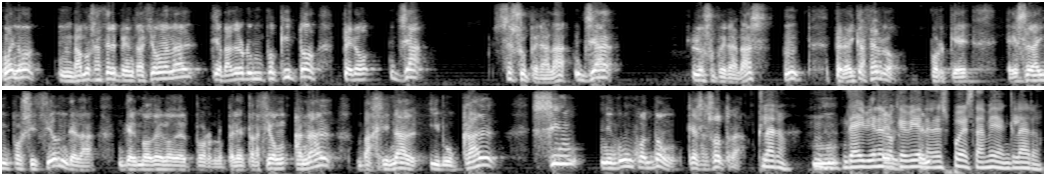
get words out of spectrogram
Bueno, vamos a hacer penetración anal, que va a durar un poquito, pero ya se superará, ya lo superarás, pero hay que hacerlo, porque es la imposición de la, del modelo del porno. Penetración anal, vaginal y bucal sin ningún condón, que esa es otra. Claro, mm. de ahí viene lo que viene después también, claro.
